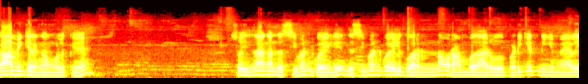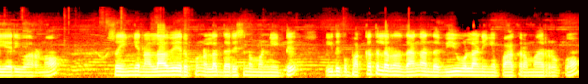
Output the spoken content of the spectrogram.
காமிக்கிறேங்க உங்களுக்கு. ஸோ இதுதாங்க அந்த சிவன் கோயில். இந்த சிவன் கோயிலுக்கு வரணும்னா ஒரு ஐம்பது அறுபது படிக்கட்டு நீங்கள் மேலே ஏறி வரணும். ஸோ இங்கே நல்லாவே இருக்கும். நல்லா தரிசனம் பண்ணிவிட்டு இதுக்கு பக்கத்தில் இருந்து தாங்க அந்த வியூவெல்லாம் நீங்கள் பார்க்குற மாதிரி இருக்கும்.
